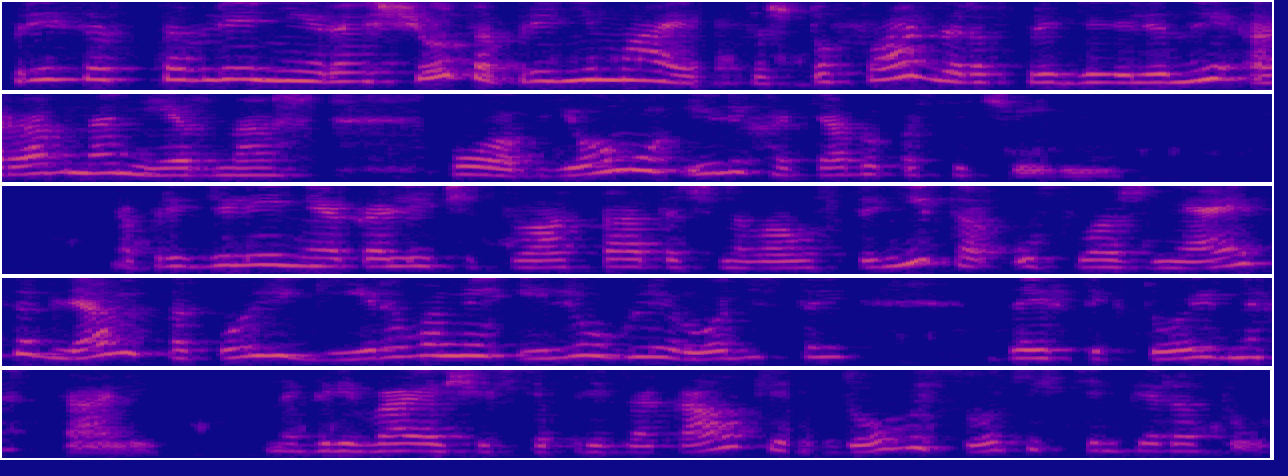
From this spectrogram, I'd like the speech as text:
При составлении расчета принимается, что фазы распределены равномерно по объему или хотя бы по сечению. Определение количества остаточного аустенита усложняется для высоколегированной или углеродистой заэффектоидных сталей, нагревающихся при закалке до высоких температур.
